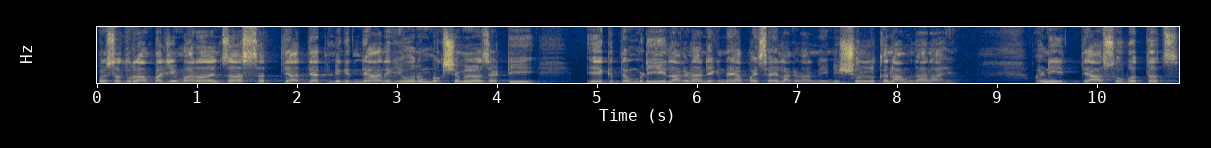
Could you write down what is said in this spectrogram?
पण सद्गुरू रामपालजी महाराजांचा सत्य आध्यात्मिक ज्ञान घेऊन मोक्ष मिळवण्यासाठी एक दमडीही लागणार नाही एक नया पैसाही लागणार नाही. निशुल्क नामदान आहे. आणि त्यासोबतच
